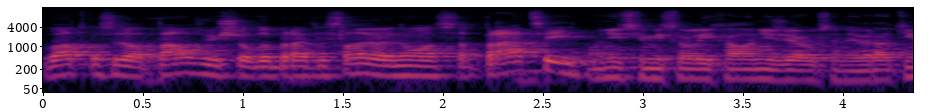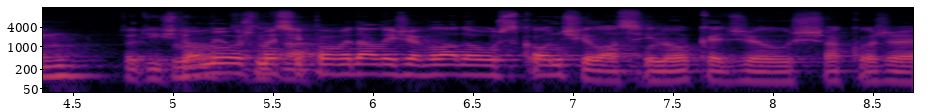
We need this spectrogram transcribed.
Vládko si dal pauzu, išiel do Bratislavy, venoval sa práci. Oni si mysleli chalani, že ja už sa nevrátim, totiž No my už sme si povedali, že Vlado už skončil asi, no, keďže už akože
